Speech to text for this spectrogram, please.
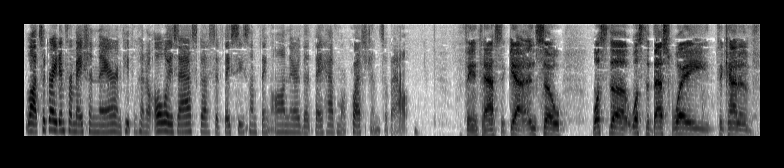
lots of great information there, and people can always ask us if they see something on there that they have more questions about. Fantastic. Yeah. And so, what's the what's the best way to kind of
